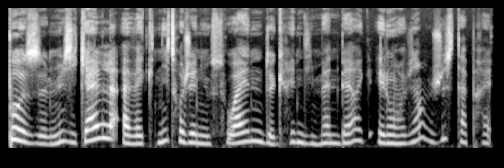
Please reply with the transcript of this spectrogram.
pause musicale avec Nitrogenius Wine de Grindy Manberg et l'on revient juste après.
